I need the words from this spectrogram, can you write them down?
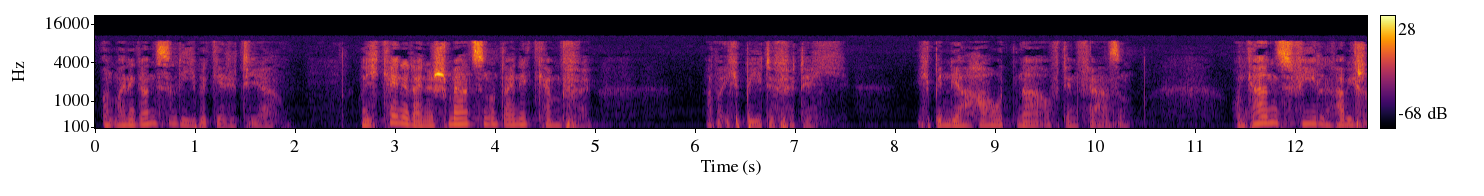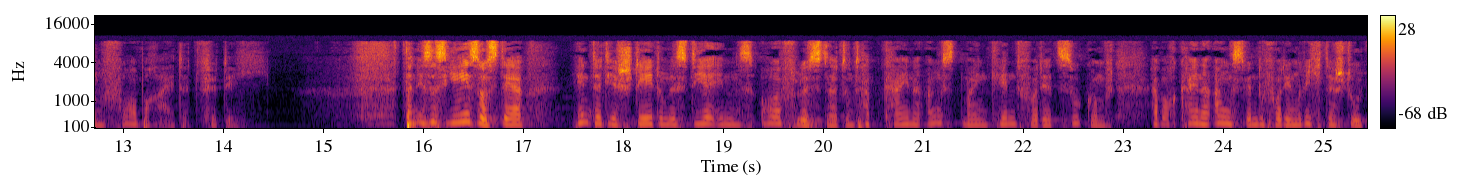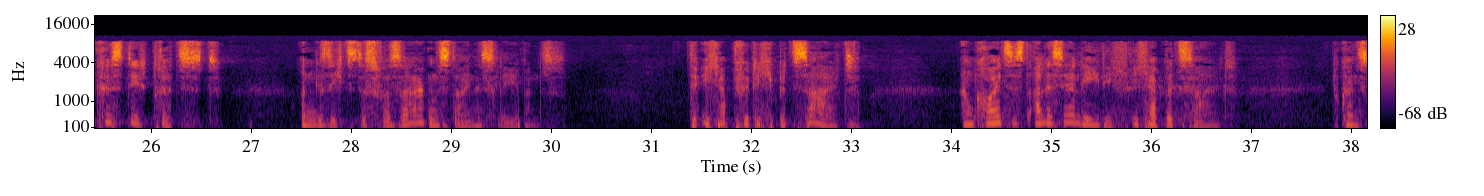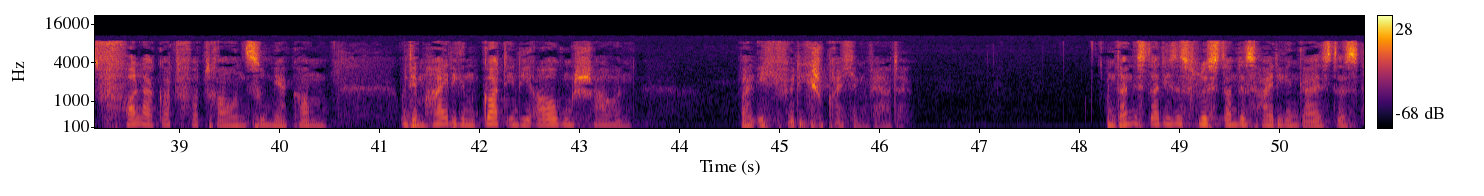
und meine ganze Liebe gilt dir. Und ich kenne deine Schmerzen und deine Kämpfe. Aber ich bete für dich. Ich bin dir hautnah auf den Fersen. Und ganz viel habe ich schon vorbereitet für dich. Dann ist es Jesus, der hinter dir steht und es dir ins Ohr flüstert und hab keine Angst, mein Kind, vor der Zukunft. Hab auch keine Angst, wenn du vor den Richterstuhl Christi trittst, angesichts des Versagens deines Lebens. Denn ich habe für dich bezahlt. Am Kreuz ist alles erledigt. Ich habe bezahlt. Du kannst voller Gottvertrauen zu mir kommen und dem heiligen Gott in die Augen schauen, weil ich für dich sprechen werde. Und dann ist da dieses Flüstern des Heiligen Geistes.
